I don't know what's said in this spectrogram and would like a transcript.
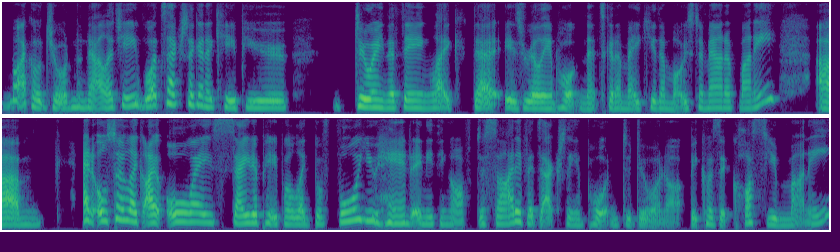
Michael Jordan analogy. What's actually going to keep you doing the thing like that is really important that's going to make you the most amount of money um, And also, like I always say to people, like before you hand anything off, decide if it's actually important to do or not, because it costs you money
